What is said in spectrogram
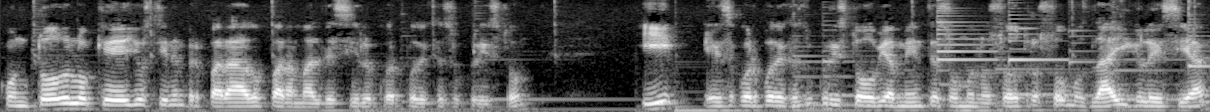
con todo lo que ellos tienen preparado para maldecir el cuerpo de Jesucristo. Y ese cuerpo de Jesucristo obviamente somos nosotros, somos la iglesia.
